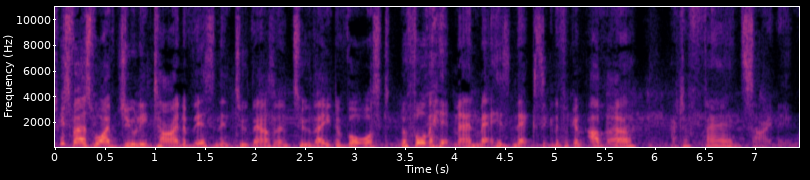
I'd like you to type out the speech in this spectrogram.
His first wife, Julie, tired of this, and in 2002 they divorced before the hitman met his next significant other at a fan signing.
